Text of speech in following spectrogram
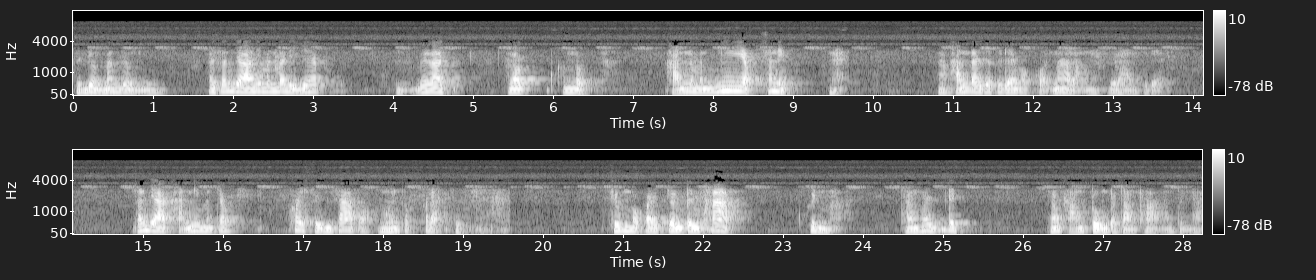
เป็นเรื่องนั้นเรื่องนี้ไอ้สัญญานี่มันไม่ได้แยกเวลาเรากำหนด ขันมันเงียบสนิทขันใดจะแสดงออกก่อนหน้าหลัง เวลาแสดง สัญญาขันนี่มันจะค่อยซึมซาบออกเหมือนกับกระดาษสูงซึมออกไปจนเป็นภาพขึ้นมาทำให้ได้สังขารปรุงไปตามภาพนั้นเป็นได้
